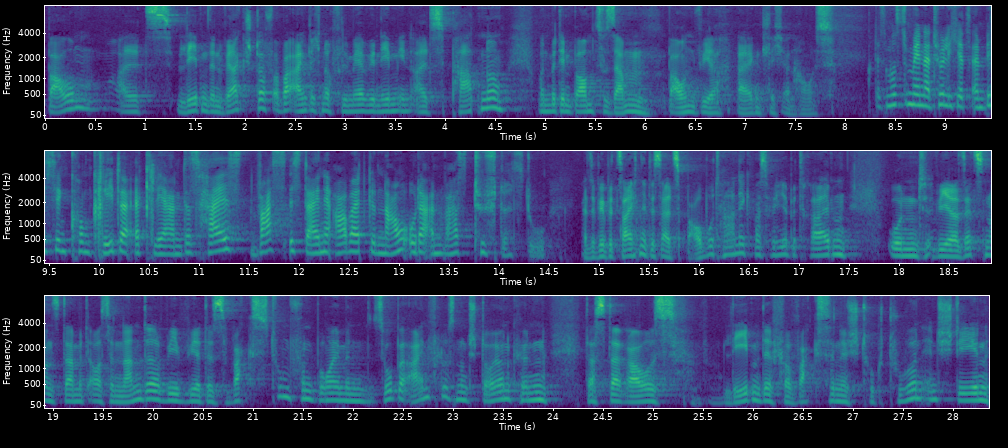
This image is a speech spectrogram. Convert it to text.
Baum als lebenden Werkstoff, aber eigentlich noch viel mehr, wir nehmen ihn als Partner und mit dem Baum zusammen bauen wir eigentlich ein Haus. Das musst du mir natürlich jetzt ein bisschen konkreter erklären. Das heißt, was ist deine Arbeit genau oder an was tüftelst du? Also wir bezeichnen das als Baubotanik, was wir hier betreiben. Und wir setzen uns damit auseinander, wie wir das Wachstum von Bäumen so beeinflussen und steuern können, dass daraus lebende, verwachsene Strukturen entstehen.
